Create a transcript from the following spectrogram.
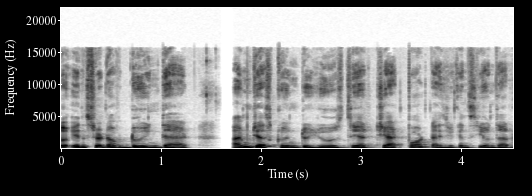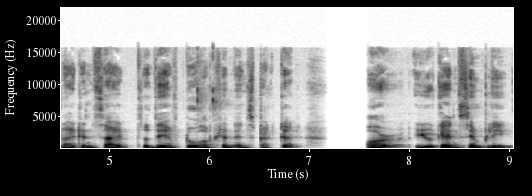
So instead of doing that i'm just going to use their chatbot as you can see on the right hand side. So they have two options inspector or you can simply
